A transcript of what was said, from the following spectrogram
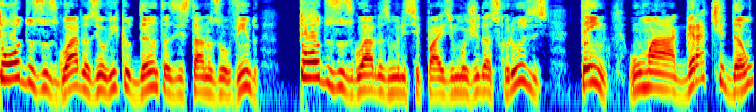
todos os guardas, eu vi que o Dantas está nos ouvindo, todos os guardas municipais de Mogi das Cruzes têm uma gratidão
